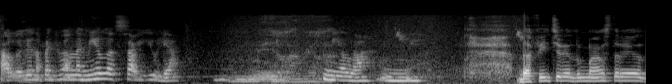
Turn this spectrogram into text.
A lui Elena Pantimona Mila sau Iulia? Mila, Mila. Mila. Mm. Dar fiicele dumneavoastră,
